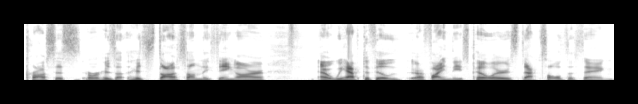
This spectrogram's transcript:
process or his his thoughts on the thing are. Uh, we have to fill, uh, find these pillars. That's all the thing.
